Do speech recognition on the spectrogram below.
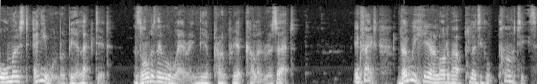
almost anyone would be elected, as long as they were wearing the appropriate coloured rosette. In fact, though we hear a lot about political parties,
